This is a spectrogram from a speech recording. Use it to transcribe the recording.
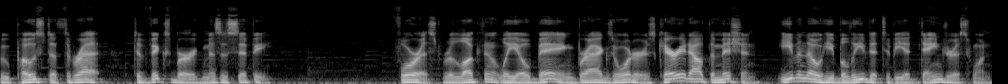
who posed a threat to Vicksburg, Mississippi. Forrest, reluctantly obeying Bragg's orders, carried out the mission, even though he believed it to be a dangerous one.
